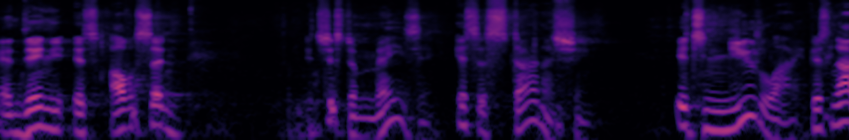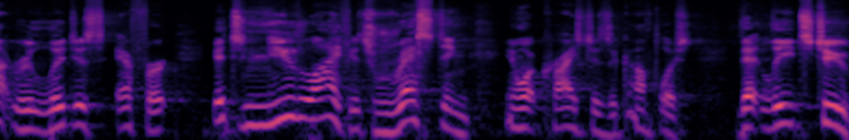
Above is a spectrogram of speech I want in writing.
And then it's all of a sudden, it's just amazing. It's astonishing. It's new life. It's not religious effort. It's new life. It's resting in what Christ has accomplished that leads to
